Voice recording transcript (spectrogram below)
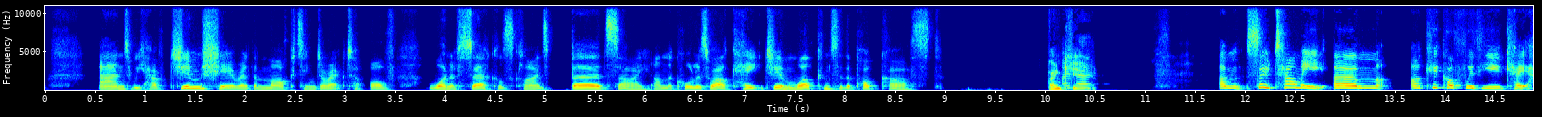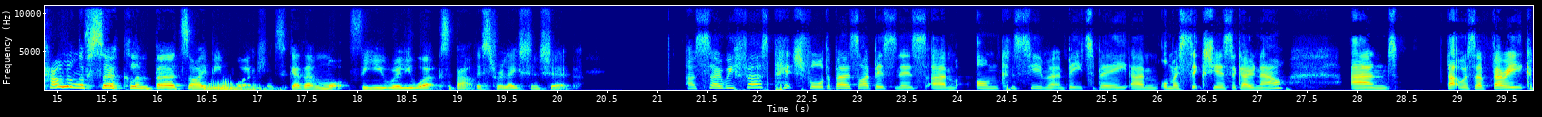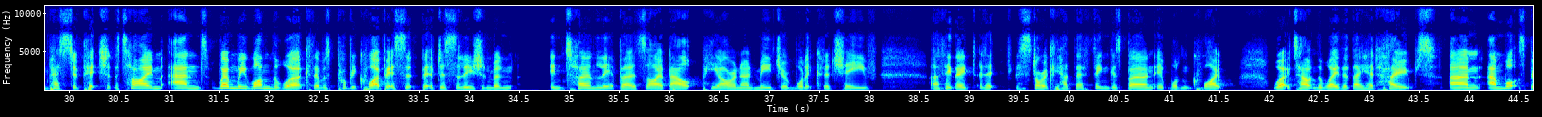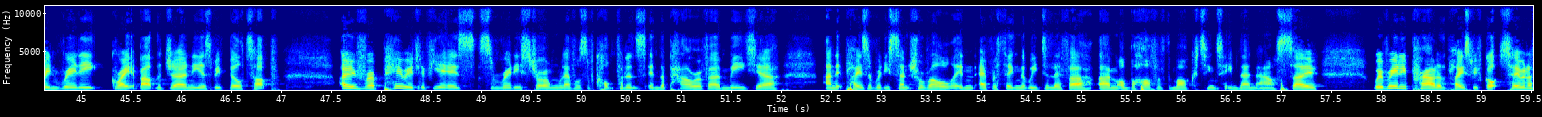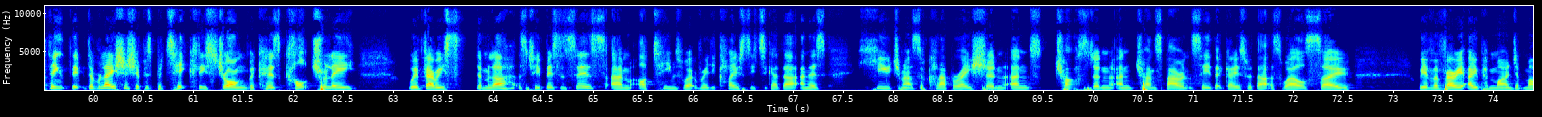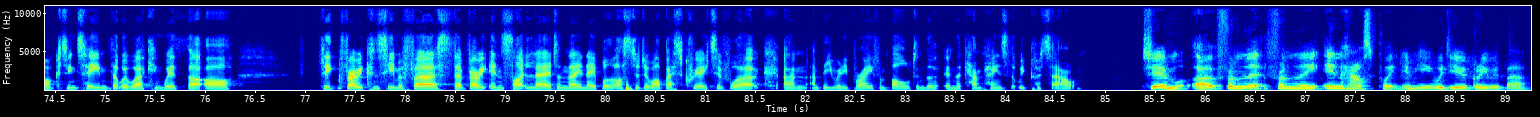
And we have Jim Shearer, the Marketing Director of one of Cirkle's clients, Birds Eye, on the call as well. Kate, Jim, welcome to the podcast. Thank you. Um, so tell me, um, I'll kick off with you, Kate. How long have Cirkle and Birds Eye been working together, and what for you really works about this relationship? Uh, so we first pitched for the Birds Eye business um, on consumer and B2B um, almost six years ago now. And that was a very competitive pitch at the time. And when we won the work, there was probably quite a bit, a bit of disillusionment internally at Birds Eye about PR and earned media and what it could achieve. I think they historically had their fingers burned. It wasn't quite worked out in the way that they had hoped. Um, and what's been really great about the journey is we've built up over a period of years some really strong levels of confidence in the power of our media and it plays a really central role in everything that we deliver um, on behalf of the marketing team there now so we're really proud of the place we've got to and i think the, the relationship is particularly strong because culturally we're very similar as two businesses. Um, our teams work really closely together, and there's huge amounts of collaboration and trust and, and transparency that goes with that as well. So we have a very open-minded marketing team that we're working with that are think very consumer first. They're very insight led, and they enable us to do our best creative work and, and be really brave and bold in the in the campaigns that we put out. Jim, uh, from the from the in-house point of view, would you agree with that?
